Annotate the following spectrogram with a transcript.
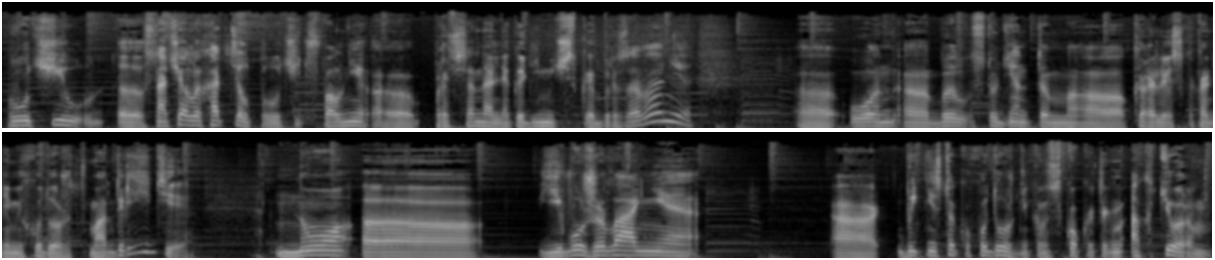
получил, сначала хотел получить вполне профессиональное академическое образование, Он был студентом Королевской академии художеств в Мадриде, но его желание э, быть не столько художником, сколько таким актером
